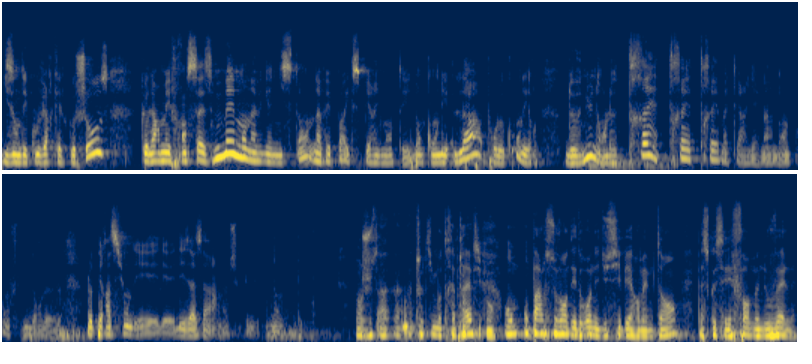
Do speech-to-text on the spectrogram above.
ils ont découvert quelque chose que l'armée française, même en Afghanistan, n'avait pas expérimenté. Donc on est là, pour le coup, on est devenu dans le très, très, très matériel, hein, dans le conflit, dans l'opération des, des, hasards. je sais plus, non. Non, juste un, tout petit mot très bref. On, on, parle souvent des drones et du cyber en même temps, parce que c'est les formes nouvelles,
